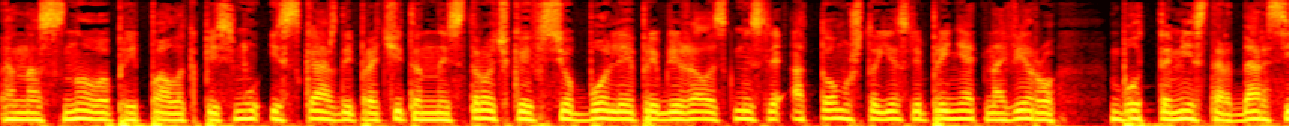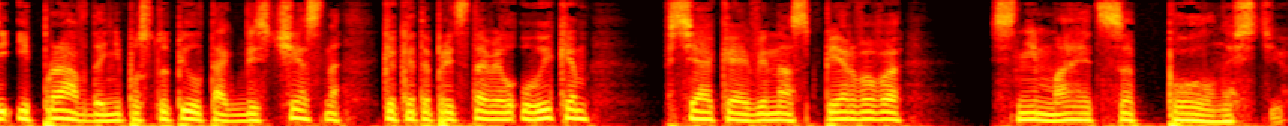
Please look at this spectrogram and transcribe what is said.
Она снова припала к письму и с каждой прочитанной строчкой все более приближалась к мысли о том, что если принять на веру, будто мистер Дарси и правда не поступил так бесчестно, как это представил Уикем, всякая вина с первого снимается полностью.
